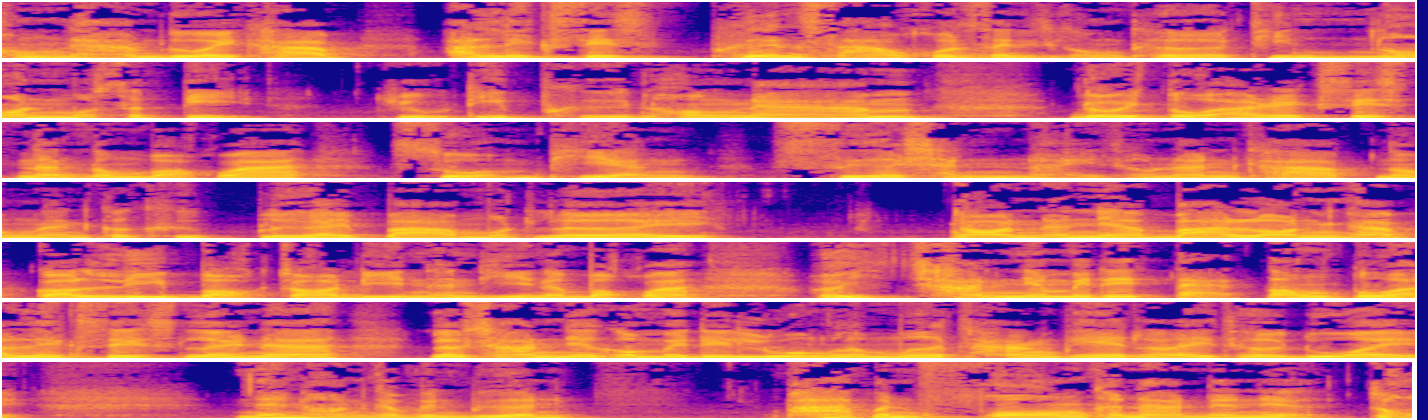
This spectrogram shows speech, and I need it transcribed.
ห้องน้ำด้วยครับ อเล็กซิสเพื่อนสาวคนสนิทของเธอที่นอนหมดสติอยู่ที่พื้นห้องน้ำ โดยตัวอเล็กซิสนั้นต้องบอกว่าสวมเพียงเสื้อชั้นในเท่านั้นครับ นอกนั้นก็คือเปลือยเปล่าหมดเลยตอนนั้นเนี่ยบารอนครับก็รีบบอกจอดีนทันทีนะบอกว่าเฮ้ยฉันเนี่ยไม่ได้แตะต้องตัวอเล็กซิสเลยนะ แล้วฉันเนี่ยก็ไม่ได้ล่วงละเมิดทางเพศอะไรเธอด้วย แน่นอนครับเพื่อนๆ ภาพมันฟ้องขนาดนั้นเนี่ย จอ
